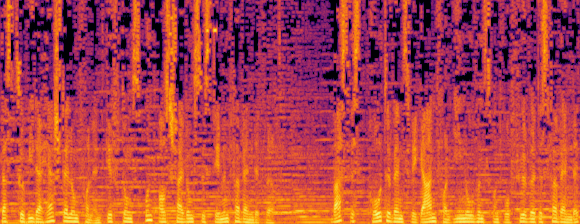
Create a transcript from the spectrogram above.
das zur Wiederherstellung von Entgiftungs- und Ausscheidungssystemen verwendet wird. Was ist Protevens vegan von Innovens und wofür wird es verwendet?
